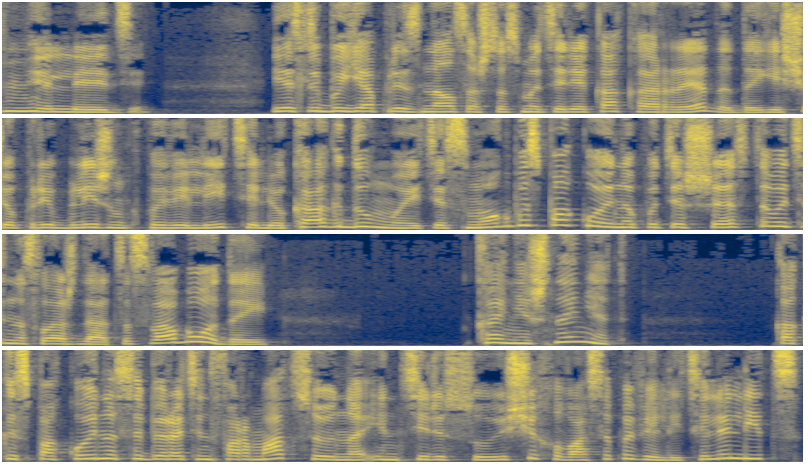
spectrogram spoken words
Миледи, если бы я признался, что с материка Кареда, да еще приближен к повелителю, как думаете, смог бы спокойно путешествовать и наслаждаться свободой? Конечно, нет. Как и спокойно собирать информацию на интересующих вас и повелителя лиц.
